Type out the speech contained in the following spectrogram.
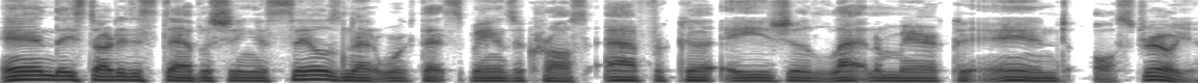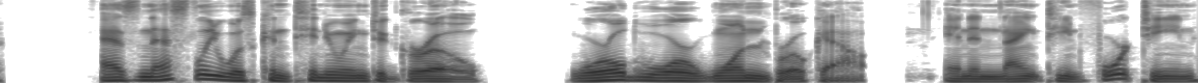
And they started establishing a sales network that spans across Africa, Asia, Latin America, and Australia. As Nestle was continuing to grow, World War I broke out, and in 1914,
